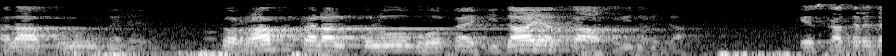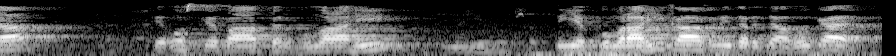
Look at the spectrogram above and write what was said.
اللہ قلوب ہے تو رب تلال قلوب ہوتا ہے ہدایت کا آخری درجہ۔ کس کا درجہ؟ کہ اس کے بعد پھر گمراہی نہیں ہو سکتی۔ یہ گمراہی کا آخری درجہ وہ کیا ہے؟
